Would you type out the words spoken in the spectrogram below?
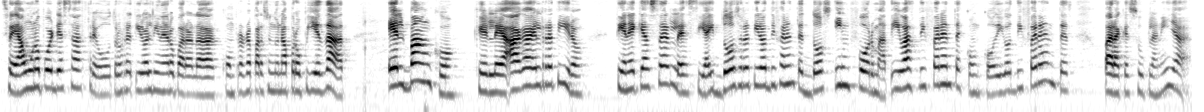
sea uno por desastre, otro retiro el dinero para la compra o reparación de una propiedad, el banco que le haga el retiro tiene que hacerle, si hay dos retiros diferentes, dos informativas diferentes con códigos diferentes para que su planilla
